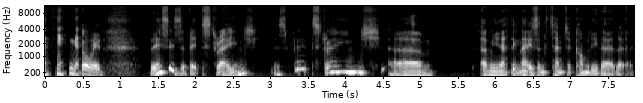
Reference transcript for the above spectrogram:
going, "This is a bit strange. It's a bit strange." Um, I mean, I think that is an attempt at comedy there. That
